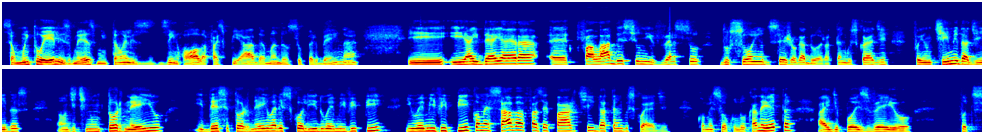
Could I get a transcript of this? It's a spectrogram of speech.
são muito eles mesmo, então eles desenrola, faz piada, mandam super bem, né? E, e a ideia era é, falar desse universo do sonho de ser jogador. A Tango Squad foi um time da Adidas onde tinha um torneio e desse torneio era escolhido o MVP e o MVP começava a fazer parte da Tango Squad. Começou com o Lucaneta, aí depois veio, putz,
